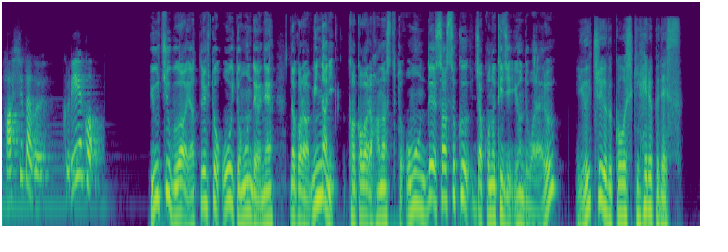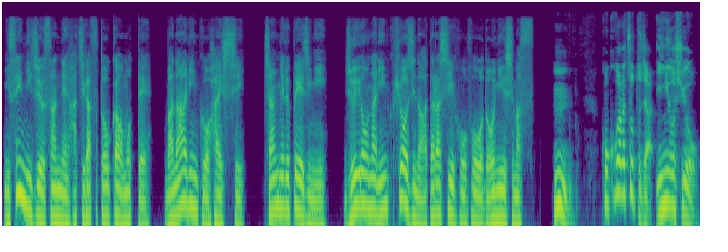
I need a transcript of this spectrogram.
ハッシュタグ、クリエコ。YouTube はやってる人多いと思うんだよね。だからみんなに関わる話だと思うんで、早速、じゃあこの記事読んでもらえる？YouTube 公式ヘルプです。2023年8月10日をもって、バナーリンクを廃止し、チャンネルページに重要なリンク表示の新しい方法を導入します。うん。ここからちょっとじゃあ引用しよ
